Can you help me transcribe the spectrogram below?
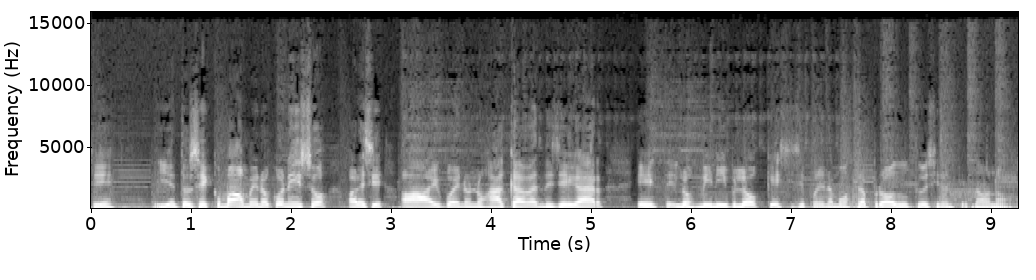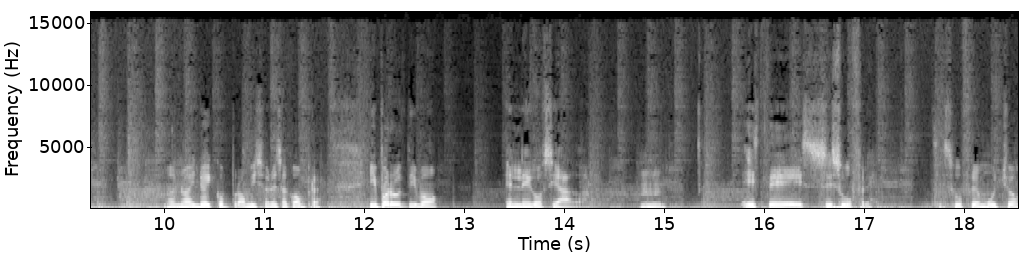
¿Sí? Y entonces, más o menos con eso, ahora decir, ay, bueno, nos acaban de llegar este, los mini bloques y se ponen a mostrar productos. no, no, no, no hay, no hay compromiso en esa compra. Y por último, el negociador. ¿Mm? Este se sufre, se sufre mucho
